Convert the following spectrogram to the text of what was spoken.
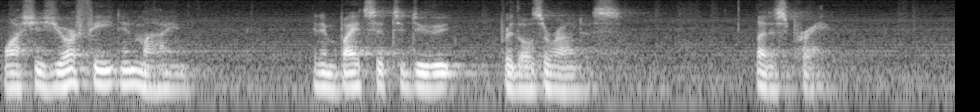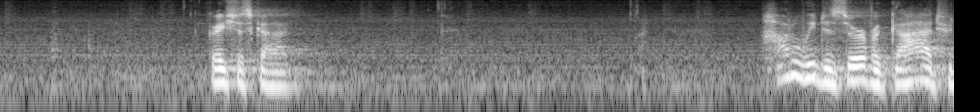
washes your feet and mine, and invites it to do it for those around us. Let us pray. Gracious God, how do we deserve a God who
